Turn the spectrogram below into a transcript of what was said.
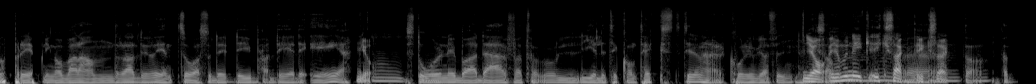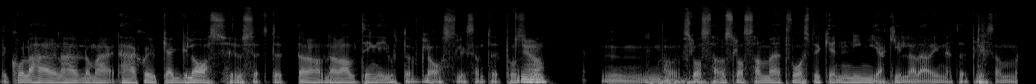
upprepning av varandra. Det är rent så, alltså det, det är ju bara det det är. Ja. Mm. Storyn är bara där för att ge lite kontext till den här koreografin. Ja, liksom. ja men ex- exakt, Eh, exakt. så, för att kolla här, den här, de här, det här sjuka glashuset typ, där, där allting är gjort av glas. Liksom, typ, och så, Ja. mm, slåss, han, slåss han med två stycken ninja-killar där inne. Typ, liksom.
